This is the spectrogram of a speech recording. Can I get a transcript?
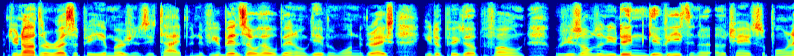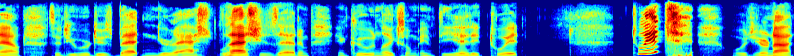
But you're not the recipe emergency type. And if you'd been so hell bent on giving one to Grace, you'd have picked up the phone, which is something you didn't give Ethan a, a chance to point out, since you were just batting your ash, lashes at him and cooing like some empty-headed twit. Twit? Which you're not.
